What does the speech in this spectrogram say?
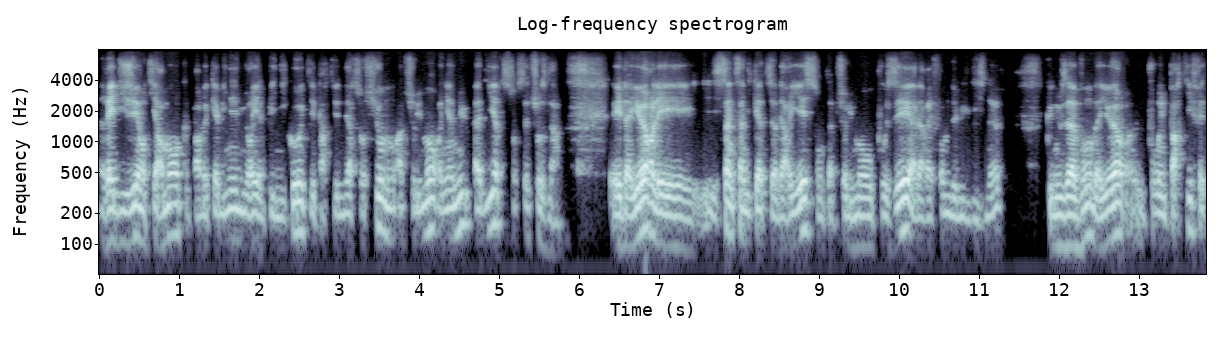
rédigée entièrement que par le cabinet de Muriel Pénicaud et que les partenaires sociaux n'ont absolument rien eu à dire sur cette chose-là. Et d'ailleurs, les, les cinq syndicats de salariés sont absolument opposés à la réforme 2019 que nous avons d'ailleurs, pour une partie, fait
